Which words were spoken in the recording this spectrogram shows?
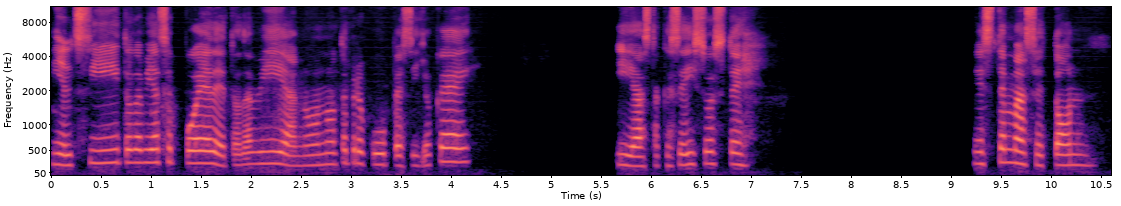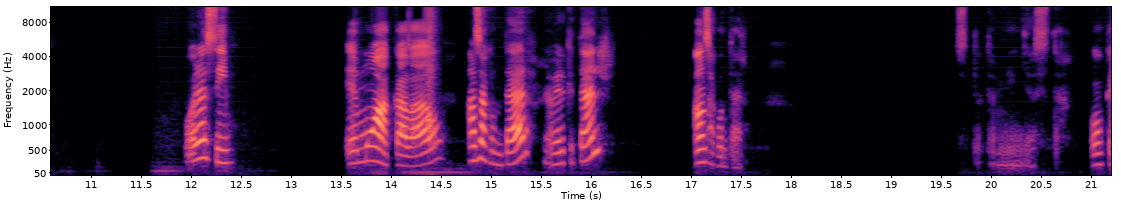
y el sí todavía se puede todavía no no te preocupes y yo ok y hasta que se hizo este este macetón. Ahora sí hemos acabado. Vamos a contar, a ver qué tal. Vamos a contar. Esta también ya está. Ok.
